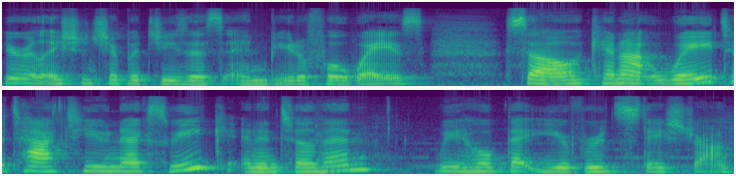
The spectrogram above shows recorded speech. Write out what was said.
your relationship with Jesus in beautiful ways. So, cannot wait to talk to you next week. And until then, we hope that your roots stay strong.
